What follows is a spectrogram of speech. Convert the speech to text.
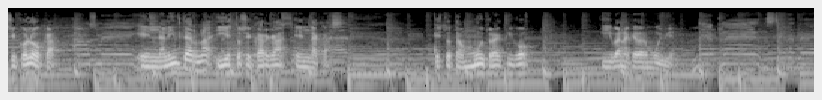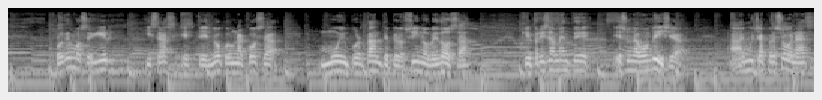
se coloca en la linterna y esto se carga en la casa. Esto está muy práctico y van a quedar muy bien. Podemos seguir quizás este, no con una cosa muy importante, pero sí novedosa, que precisamente es una bombilla. Hay muchas personas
